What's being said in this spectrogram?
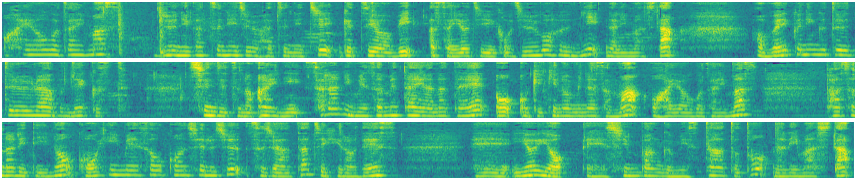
おはようございます。12月28日月曜日朝4時55分になりました。Awakening to True Love Next 真実の愛にさらに目覚めたいあなたへをお聞きの皆様おはようございます。パーソナリティのコーヒー瞑想コンシェルジュスジャータ千尋です、えー、いよいよ、えー、新番組スタートとなりました。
